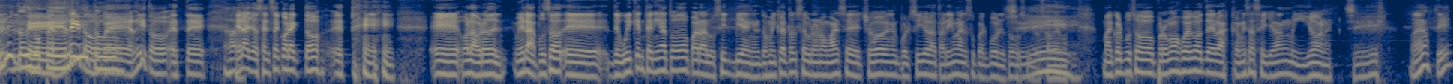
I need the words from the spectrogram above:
perrito, digo, perrito. Perrito, este. Ajá. Mira, Yosel se conectó. Este, eh, hola, brother. Mira, puso. Eh, The Weeknd tenía todo para lucir bien. En el 2014, Bruno Mars se echó en el bolsillo la tarima del Super Bowl. Eso sí, lo sabemos. Michael puso promo juegos de las camisas se llevan millones. sí. Bueno, sí.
